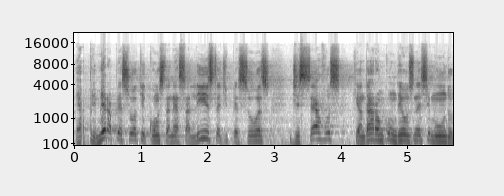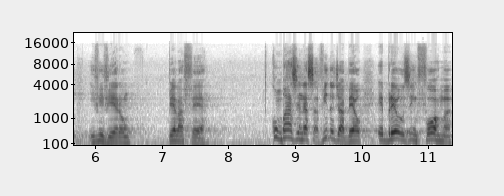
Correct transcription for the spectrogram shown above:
É a primeira pessoa que consta nessa lista de pessoas, de servos que andaram com Deus nesse mundo e viveram pela fé. Com base nessa vida de Abel, Hebreus informa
